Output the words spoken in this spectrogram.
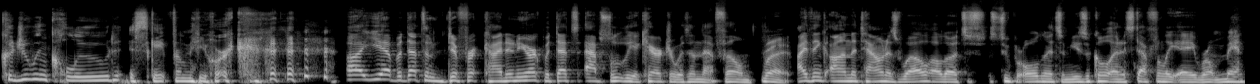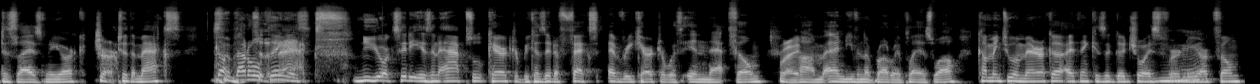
could you include Escape from New York? uh, yeah, but that's a different kind of New York. But that's absolutely a character within that film. right. I think On the Town as well, although it's super old and it's a musical and it's definitely a romanticized New York Sure. to the max. So that whole thing is. New York City is an absolute character because it affects every character within that film, right. um, and even the Broadway play as well. Coming to America, I think, is a good choice for a New Mhm. York film.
